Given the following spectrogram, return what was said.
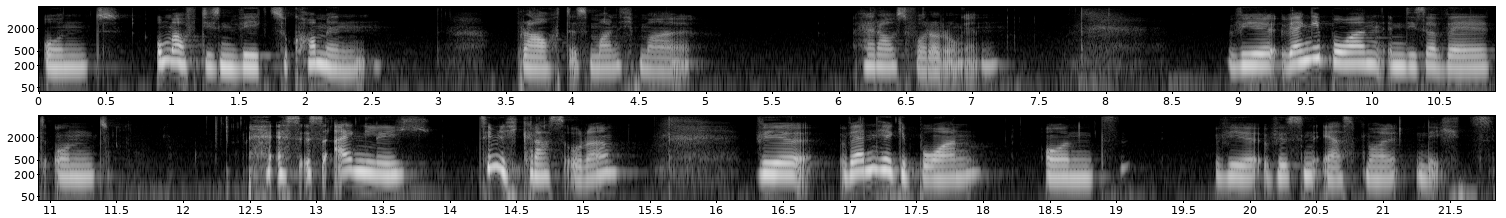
Und um auf diesen Weg zu kommen, braucht es manchmal Herausforderungen. Wir werden geboren in dieser Welt und es ist eigentlich ziemlich krass, oder? Wir werden hier geboren und wir wissen erstmal nichts.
